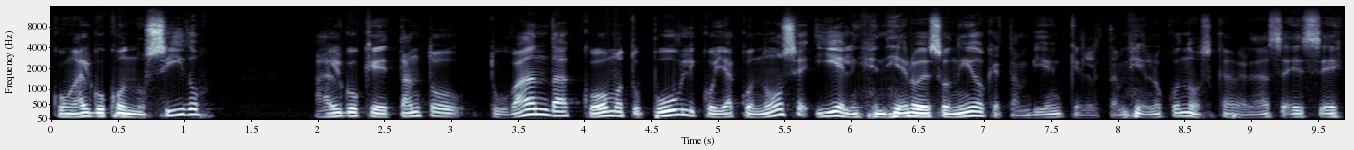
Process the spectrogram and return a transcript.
con algo conocido, algo que tanto tu banda como tu público ya conoce y el ingeniero de sonido que también, que también lo conozca, ¿verdad? Es, es,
